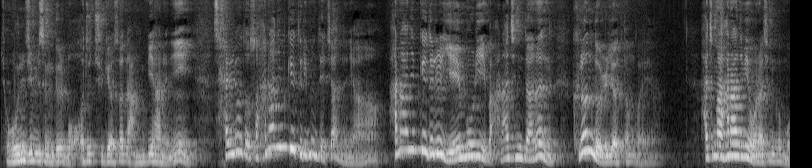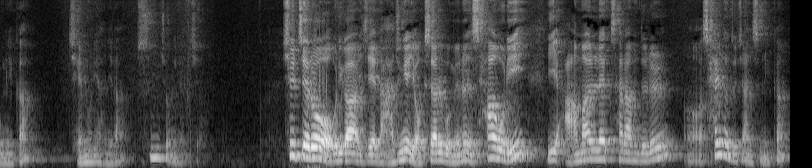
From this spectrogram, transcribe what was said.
좋은 짐승들 모두 죽여서 낭비하느니 살려둬서 하나님께 드리면 되지 않느냐. 하나님께 드릴 예물이 많아진다는 그런 논리였던 거예요. 하지만 하나님이 원하시는 건 뭡니까? 재물이 아니라 순종이었죠. 실제로 우리가 이제 나중에 역사를 보면은 사울이 이 아말렉 사람들을 어, 살려두지 않습니까?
